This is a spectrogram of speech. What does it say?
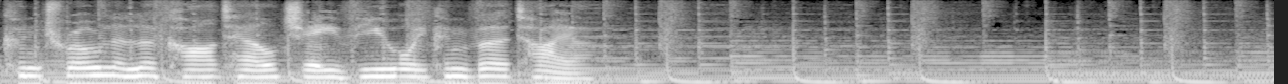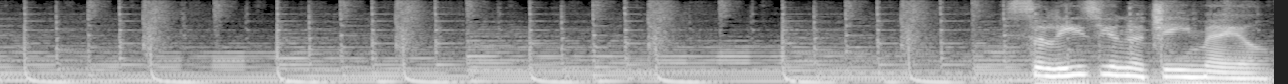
Controlla la cartel che vuoi convertire. Silesiana Gmail.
